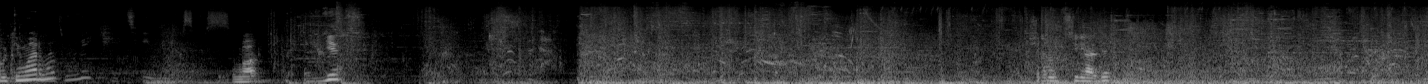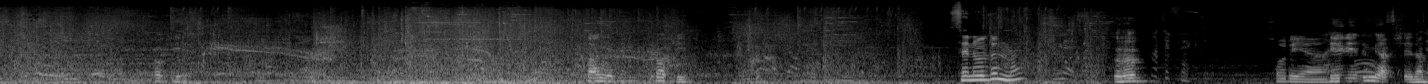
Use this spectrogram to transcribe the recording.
Ultin var mı? Var. Gir. Shadow ultisi geldi. Çok iyi. Stun yedi. Çok iyi. Sen öldün mü? Hı hı. Sorry ya. Bir yedim ya şeyden.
